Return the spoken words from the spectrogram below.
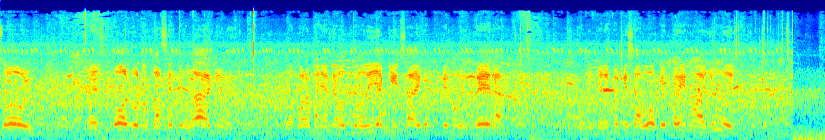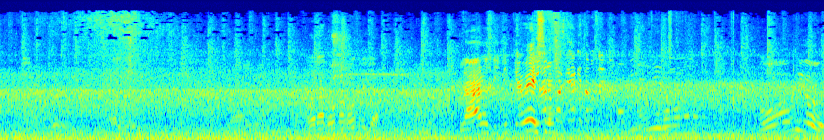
sol, el polvo nos está haciendo daño. Ya para mañana es otro día, quién sabe qué nos espera. Queremos que se aboque pues, y nos ayude. Claro, tienen que verse. Obvio.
